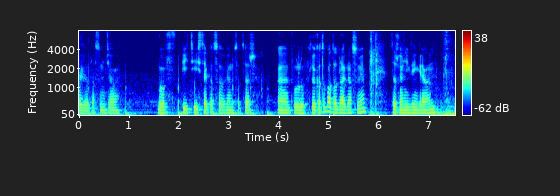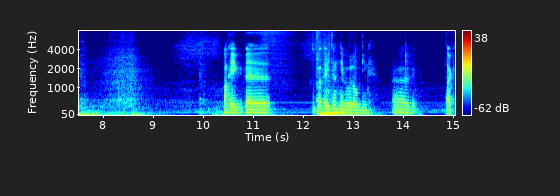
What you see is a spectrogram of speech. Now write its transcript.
Tak, dobra, w sumie działa. Bo w PT, z tego co wiem, to też e, był loop. Tylko to była dobra gra w sumie. Też w nią nigdy nie grałem. Okej, e, to ewidentnie był loading. E, tak.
